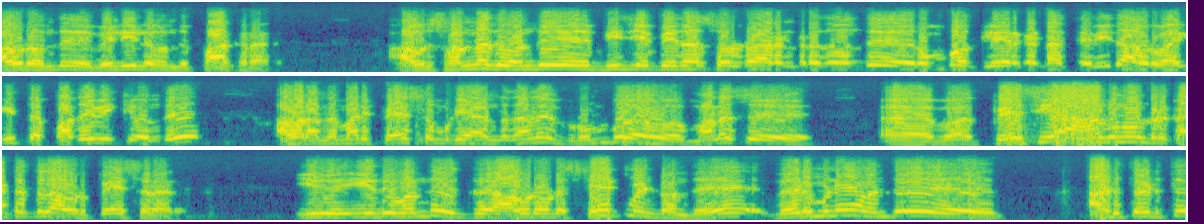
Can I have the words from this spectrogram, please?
அவர் வந்து வெளியில வந்து பாக்குறாரு அவர் சொன்னது வந்து பிஜேபி தான் சொல்றாருன்றது வந்து ரொம்ப கிளியர் கட்டா தெரியுது. அவர் வகித்த பதவிக்கு வந்து அவர் அந்த மாதிரி பேச முடியாதுன்றதால ரொம்ப மனசு பேசியே ஆகணும்ன்ற கட்டத்துல அவர் பேசுறாரு. இது இது வந்து அவரோட ஸ்டேட்மெண்ட் வந்து வெறுமனே வந்து அடுத்தடுத்து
